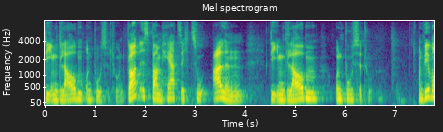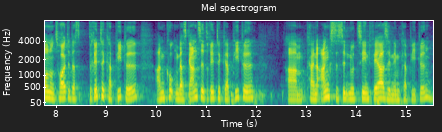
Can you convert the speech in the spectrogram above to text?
die ihm glauben und Buße tun. Gott ist barmherzig zu allen, die ihm glauben und Buße tun. Und wir wollen uns heute das dritte Kapitel angucken, das ganze dritte Kapitel. Ähm, keine Angst, es sind nur zehn Verse in dem Kapitel.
